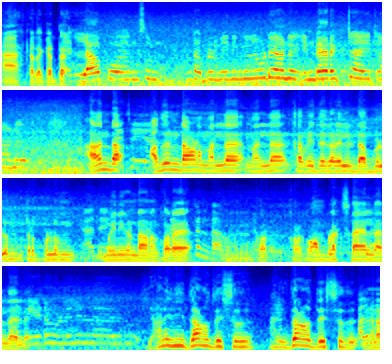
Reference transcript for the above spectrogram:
ആ കിടക്കട്ടെ. എല്ലാ പോയംസും ഡബിൾ മീനിങ്ങിലൂടെയാണ് ഇൻഡയറക്റ്റ് ആയിട്ടാണ് അതെന്താ അത് ഉണ്ടാവണം നല്ല നല്ല കവിതകളിൽ ഡബിളും ട്രിപ്പിളും മീനിങ് ഉണ്ടാവണം. കുറെ കുറെ കോംപ്ലക്സ് ആയാലും നല്ലതല്ലേ? ഇയാൾ ഇനി ഇതാണ് ഉദ്ദേശിച്ചത് ഇതാണ് ഉദ്ദേശിച്ചത് അങ്ങനെ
